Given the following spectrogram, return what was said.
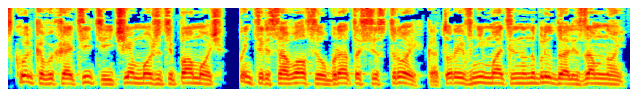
«Сколько вы хотите и чем можете помочь?» – поинтересовался у брата с сестрой, которые внимательно наблюдали за мной.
